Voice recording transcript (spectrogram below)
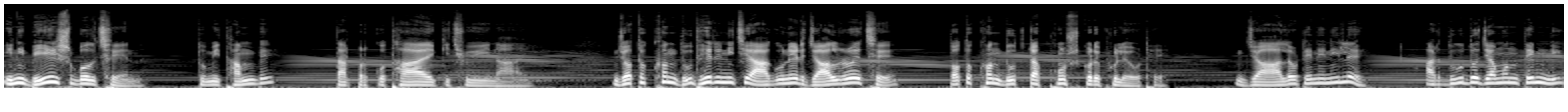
ইনি বেশ বলছেন। তুমি থামবে, তারপর কোথায় কিছুই নাই। যতক্ষণ দুধের নিচে আগুনের জাল রয়েছে, ততক্ষণ দুধটা ফোঁস করে ফুলে ওঠে। জালও টেনে নিলে, আর দুধও যেমন তেমনি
